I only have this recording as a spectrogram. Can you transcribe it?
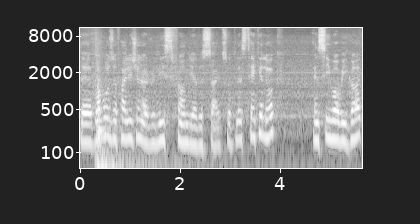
the bubbles of hydrogen are released from the other side. So let's take a look and see what we got.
